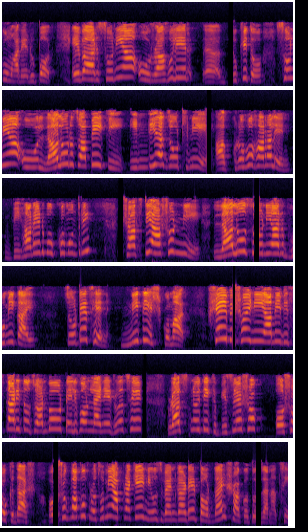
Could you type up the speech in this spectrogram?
কুমারের উপর। এবার সোনিয়া ও রাহুলের দুঃখিত, সোনিয়া ও লালুর চাপেই কি ইন্ডিয়া জোট নিয়ে আগ্রহ হারালেন বিহারের মুখ্যমন্ত্রী। সাতটি আসন নিয়ে লালু সোনিয়ার ভূমিকায় চটেছেন নীতিশ কুমার। সেই বিষয় নিয়ে আমি বিস্তারিত জানব। টেলিফোন লাইনে রয়েছে রাজনৈতিক বিশ্লেষক অশোক দাস। অশোক বাবু প্রথমে আপনাকে নিউজ ভ্যানগার্ডের পর্দায় স্বাগত জানাচ্ছি।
